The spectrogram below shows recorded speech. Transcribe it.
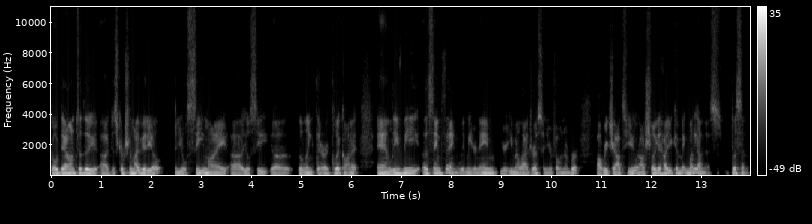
go down to the uh, description of my video and you'll see my uh, you'll see uh, the link there click on it and leave me the same thing. Leave me your name your email address and your phone number. I'll reach out to you and i'll show you how you can make money on this. Listen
